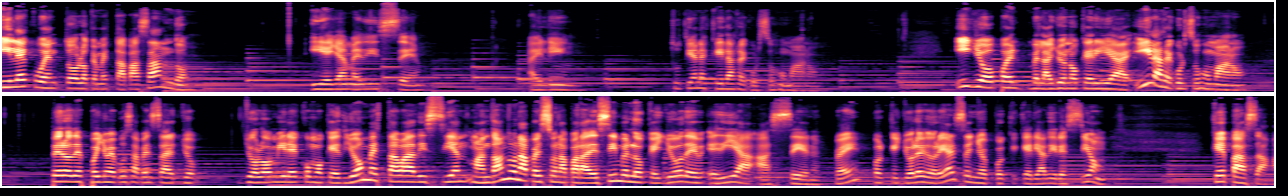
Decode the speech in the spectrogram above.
Y le cuento lo que me está pasando. Y ella me dice, Aileen, tú tienes que ir a recursos humanos. Y yo, pues, ¿verdad? Yo no quería ir a recursos humanos. Pero después yo me puse a pensar, yo, yo lo miré como que Dios me estaba diciendo, mandando una persona para decirme lo que yo debería hacer. Porque yo le oré al Señor porque quería dirección. ¿Qué pasa?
